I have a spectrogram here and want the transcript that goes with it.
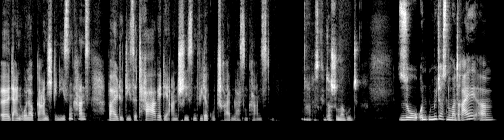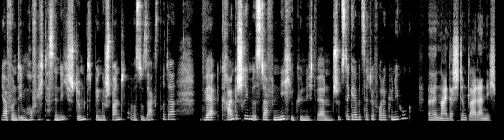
äh, deinen Urlaub gar nicht genießen kannst, weil du diese Tage dir anschließend wieder gut schreiben lassen kannst. Ja, das klingt doch schon mal gut. So, und Mythos Nummer drei, ähm, ja, von dem hoffe ich, dass er nicht stimmt. Bin gespannt, was du sagst, Britta. Wer krankgeschrieben ist, darf nicht gekündigt werden. Schützt der gelbe Zettel vor der Kündigung? Äh, nein, das stimmt leider nicht.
